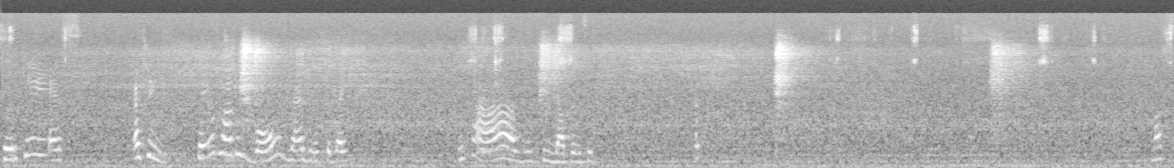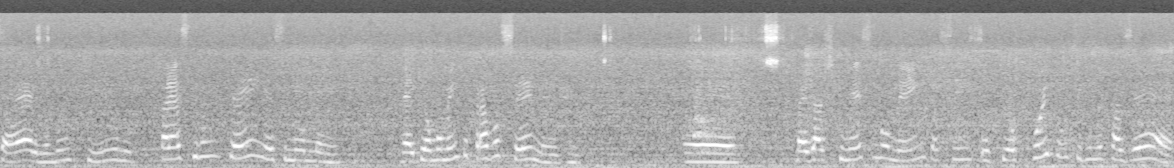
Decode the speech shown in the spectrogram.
Porque, é, assim, tem os lados bons, né, de você estar em casa, enfim, dá pra você uma série, um filme. Parece que não tem esse momento, né? Que é um momento para você mesmo. É, mas acho que nesse momento, assim, o que eu fui conseguindo fazer é,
